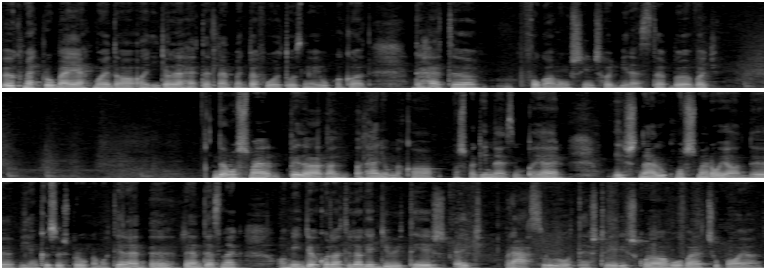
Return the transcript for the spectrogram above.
ők megpróbálják majd a, a, a lehetetlent meg befoltozni a lyukakat, de hát fogalmunk sincs, hogy mi lesz ebből, vagy De most már például a, lányomnak a, most már gimnáziumba jár, és náluk most már olyan ö, ilyen közös programot jelen, ö, rendeznek, ami gyakorlatilag egy gyűjtés, egy rászoruló testvériskola, ahová csupa olyan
